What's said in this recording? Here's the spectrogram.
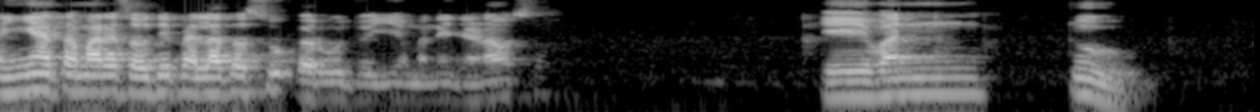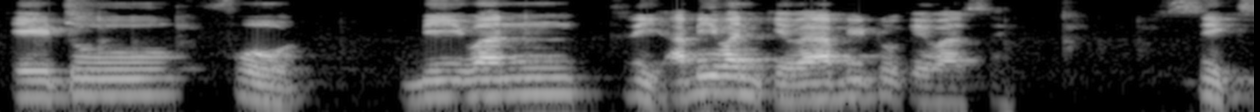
અહીંયા તમારે સૌથી પહેલા તો શું કરવું જોઈએ, મને જણાવશો? A one two A two four B one three આ બી વન કહેવાય, આ બી ટુ કહેવાશે. Six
